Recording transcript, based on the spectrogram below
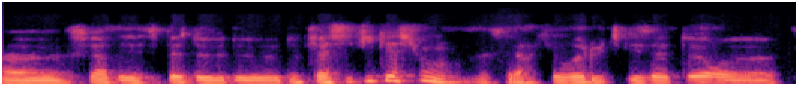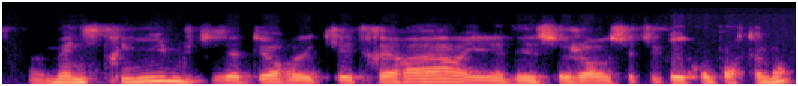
euh, faire des espèces de, de, classifications. C'est-à-dire qu'il y aurait l'utilisateur euh, mainstream, l'utilisateur qui est très rare et il y a des, ce genre, ce type de comportement.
